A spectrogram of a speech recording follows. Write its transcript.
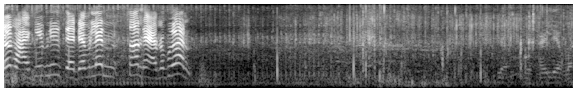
๋ยวถ่ายคลิปนี้เสร็จเดี๋ยวไปเล่นซ่อนแอบนะเพื่อนใครเรียกวะ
